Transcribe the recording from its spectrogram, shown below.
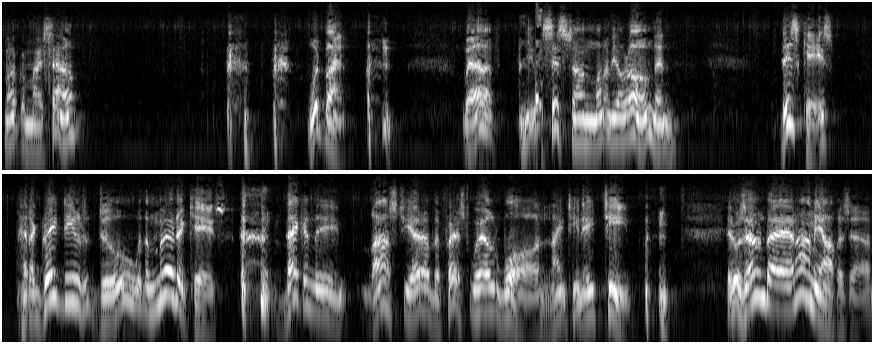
smoke them myself. Woodbine. well, if you insist on one of your own, then this case had a great deal to do with a murder case back in the last year of the First World War, 1918. it was owned by an army officer.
